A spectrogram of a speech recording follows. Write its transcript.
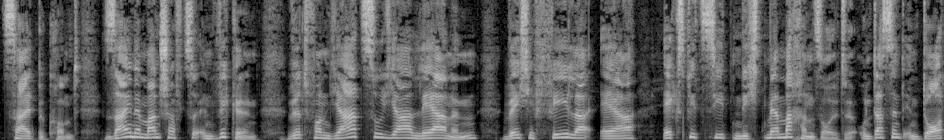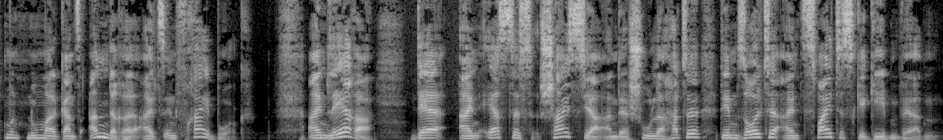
Zeit bekommt, seine Mannschaft zu entwickeln, wird von Jahr zu Jahr lernen, welche Fehler er explizit nicht mehr machen sollte. Und das sind in Dortmund nun mal ganz andere als in Freiburg. Ein Lehrer, der ein erstes Scheißjahr an der Schule hatte, dem sollte ein zweites gegeben werden.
